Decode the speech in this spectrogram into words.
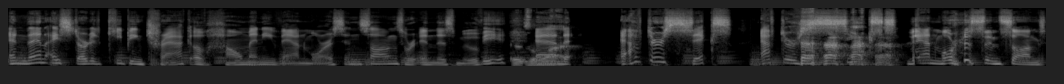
And then I started keeping track of how many Van Morrison songs were in this movie. It was a And lot. after six, after six Van Morrison songs,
